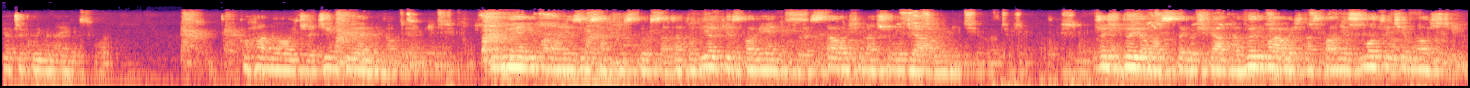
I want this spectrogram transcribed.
i oczekujmy na Jego słowo. Kochany Ojcze, dziękujemy Tobie w imieniu Pana Jezusa Chrystusa za to wielkie zbawienie, które stało się naszym udziałem. Żeś wyjął nas z tego świata, wyrwałeś nas, Panie, z mocy ciemności,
